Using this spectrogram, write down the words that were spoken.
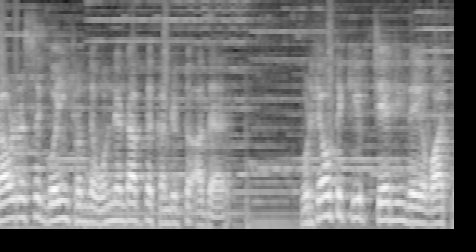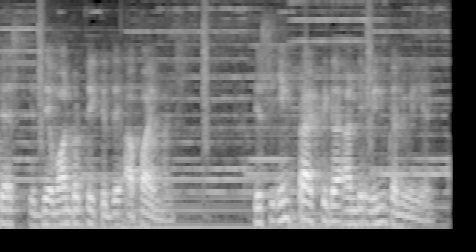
Travelers going from the one end of the country to other would have to keep changing their watches if they want to take the appointments. It's impractical and inconvenient.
